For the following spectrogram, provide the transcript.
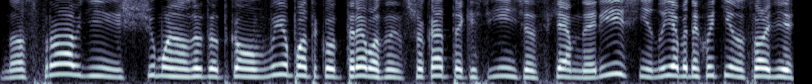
насправді, що можна зробити в такому випадку? Треба шукати якесь інше схемне рішення. Ну, я би не хотів насправді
